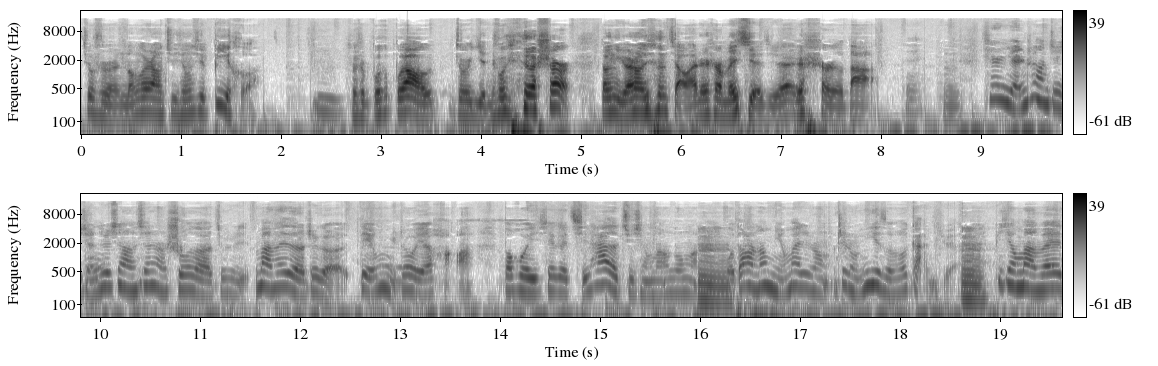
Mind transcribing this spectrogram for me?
就是能够让剧情去闭合，嗯。就是不不要就是引出一个事儿，等你原创剧情讲完这事儿没解决，这事儿就大了。对，嗯，其实原创剧情就像先生说的，就是漫威的这个电影宇宙也好啊，包括一些个其他的剧情当中啊，嗯我倒是能明白这种这种意思和感觉。嗯毕竟漫威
